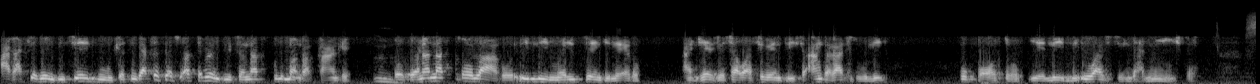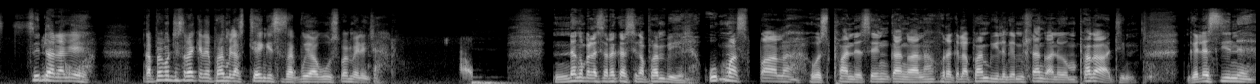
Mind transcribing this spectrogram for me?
Akasebenziseki kuhle. Singathi sesiwasebenzise nasikhuluma ngaphandle Mm. kodwana nasihlolako ilimi elitsengileko angeze sawasebenzisa angakadluli kubhodo yelimi iwazinganise. Sindana ke ngaphambi kokuthi sirakele phambili asithengise sakubuya kuso bamele njalo. Awu. njengoba lasiraga singaphambili. Umasipala wesiphande senkangala urakela phambili ngemihlangano yomphakathi ngelesine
